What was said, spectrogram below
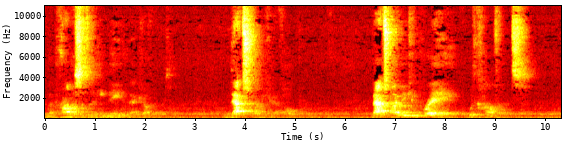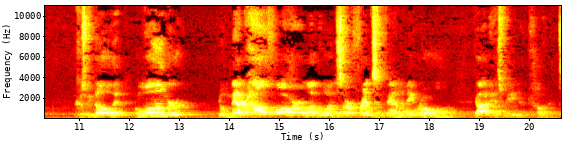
and the promises that he made in that covenant. That's why we can have hope. That's why we can pray with confidence. Because we know that no longer no matter how far our loved ones, our friends, and family may roam, God has made a covenant.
